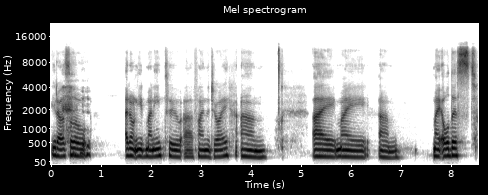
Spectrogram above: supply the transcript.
you know. So I don't need money to uh, find the joy. Um, I my um, my oldest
